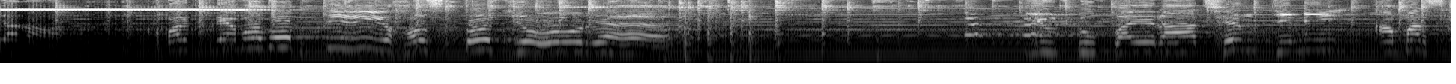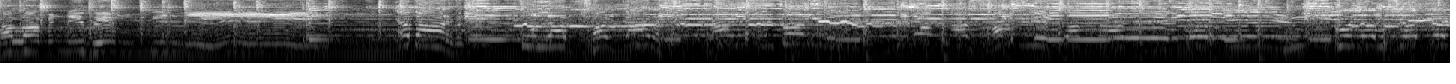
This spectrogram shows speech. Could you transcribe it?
যারা আমার প্রেমবতী হস্ত জোড়া ইউটিউব বাইরা আছেন যিনি আমার সালাম নিবেন তিনি এবার গোলাপ সরকার। গোলাম সরকার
